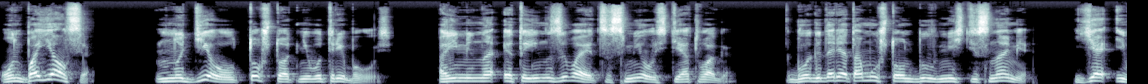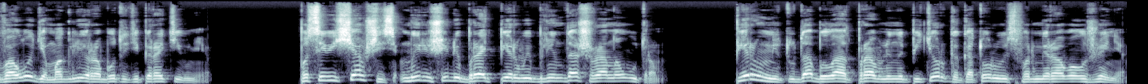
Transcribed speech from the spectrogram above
Он боялся, но делал то, что от него требовалось. А именно это и называется смелость и отвага. Благодаря тому, что он был вместе с нами, я и Володя могли работать оперативнее. Посовещавшись, мы решили брать первый блиндаж рано утром. Первыми туда была отправлена пятерка, которую сформировал Женя.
